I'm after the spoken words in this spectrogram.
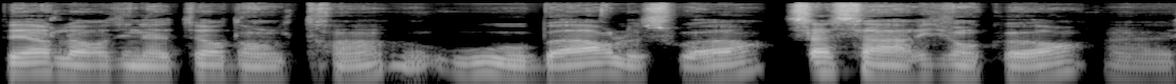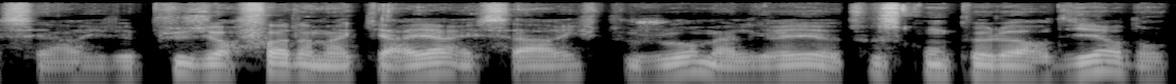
perdent l'ordinateur dans le train ou au bar le soir. Ça, ça arrive encore. Euh, c'est arrivé plusieurs fois dans ma carrière et ça arrive toujours malgré euh, tout ce qu'on peut leur dire. Donc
